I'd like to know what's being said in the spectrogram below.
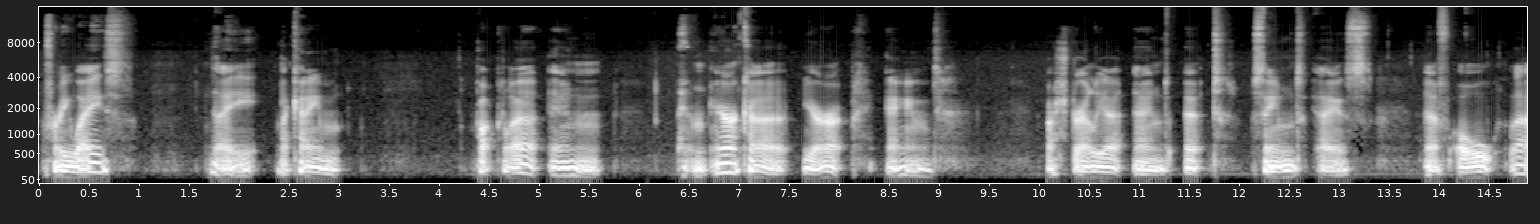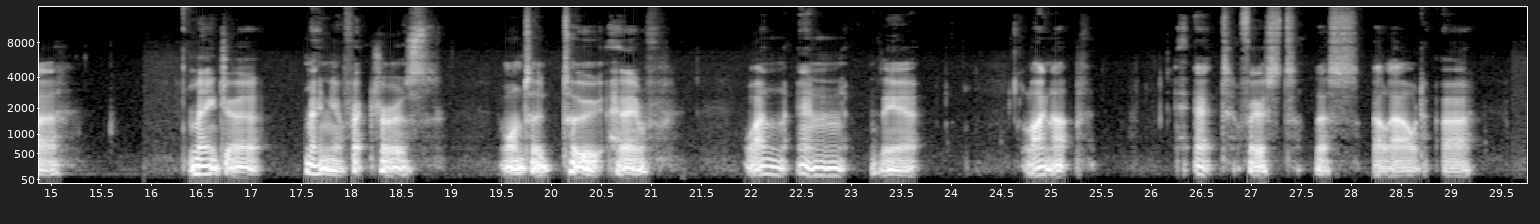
freeways. They became popular in America, Europe, and Australia, and it seemed as if all the major manufacturers wanted to have one in their lineup. At first, this allowed a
